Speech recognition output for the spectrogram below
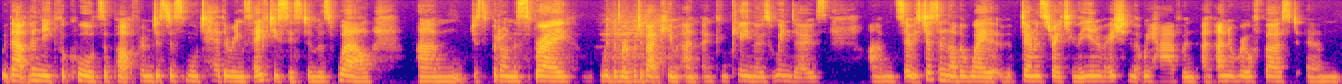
without the need for cords, apart from just a small tethering safety system as well. Um, just put on a spray with a robotic vacuum and, and can clean those windows. Um, so it's just another way of demonstrating the innovation that we have and, and a real first, um,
